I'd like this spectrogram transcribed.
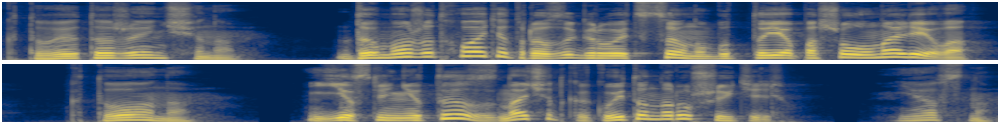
Кто эта женщина? Да может хватит разыгрывать сцену, будто я пошел налево. Кто она? Если не ты, значит какой-то нарушитель. Ясно.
